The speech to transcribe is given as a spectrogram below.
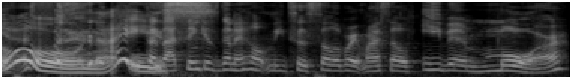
Oh, nice. Because I think it's gonna help me to celebrate myself even more.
